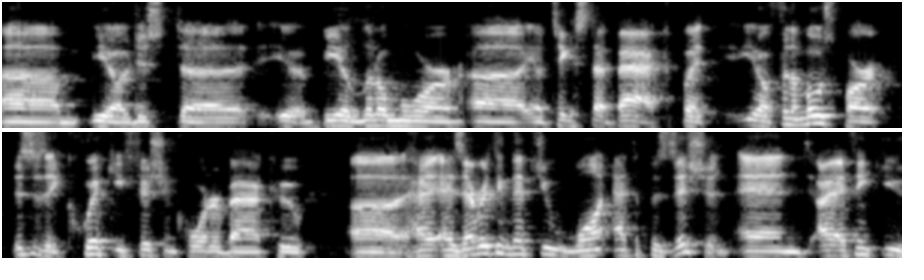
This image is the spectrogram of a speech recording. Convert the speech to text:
um, you know, just uh, you know, be a little more, uh, you know, take a step back. But you know, for the most part, this is a quick, efficient quarterback who uh, ha- has everything that you want at the position. And I think you,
